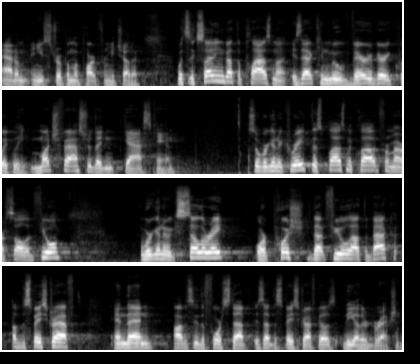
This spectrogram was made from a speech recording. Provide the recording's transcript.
atom and you strip them apart from each other. What's exciting about the plasma is that it can move very, very quickly, much faster than gas can. So we're going to create this plasma cloud from our solid fuel. We're going to accelerate or push that fuel out the back of the spacecraft, and then obviously the fourth step is that the spacecraft goes the other direction.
